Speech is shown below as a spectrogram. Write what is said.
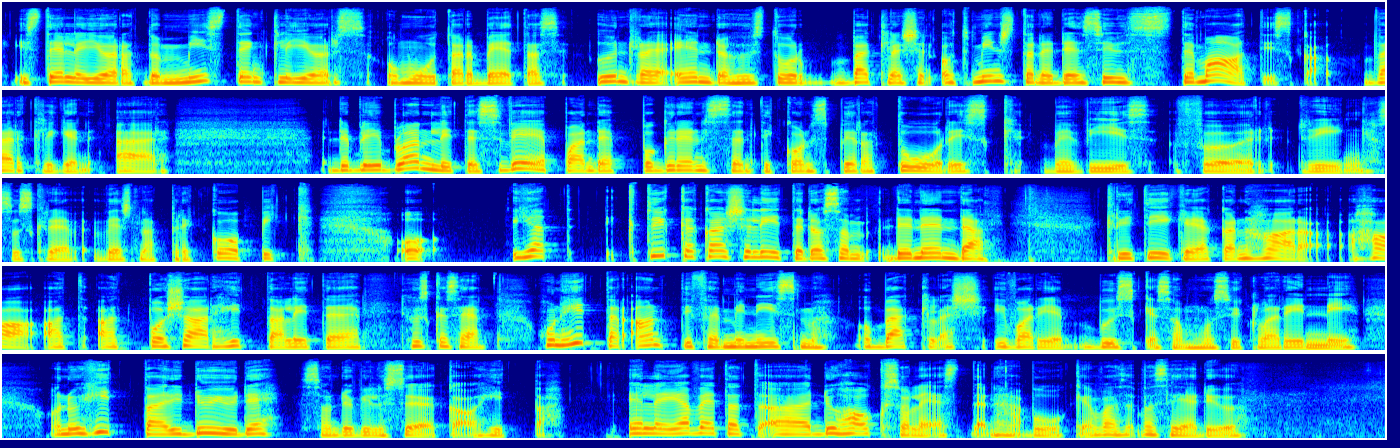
istället gör att de misstänkliggörs och motarbetas undrar jag ändå hur stor backlashen, åtminstone den systematiska, verkligen är. Det blir ibland lite svepande på gränsen till konspiratorisk bevisföring, så skrev Vesna Prekopik. Och jag tycker kanske lite då som den enda kritiken jag kan ha, ha att, att Pochar hittar lite, hur ska jag säga, hon hittar antifeminism och backlash i varje buske som hon cyklar in i. Och nu hittar du ju det som du vill söka och hitta. Eller jag vet att uh, du har också läst den här boken. Vad, vad säger du?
